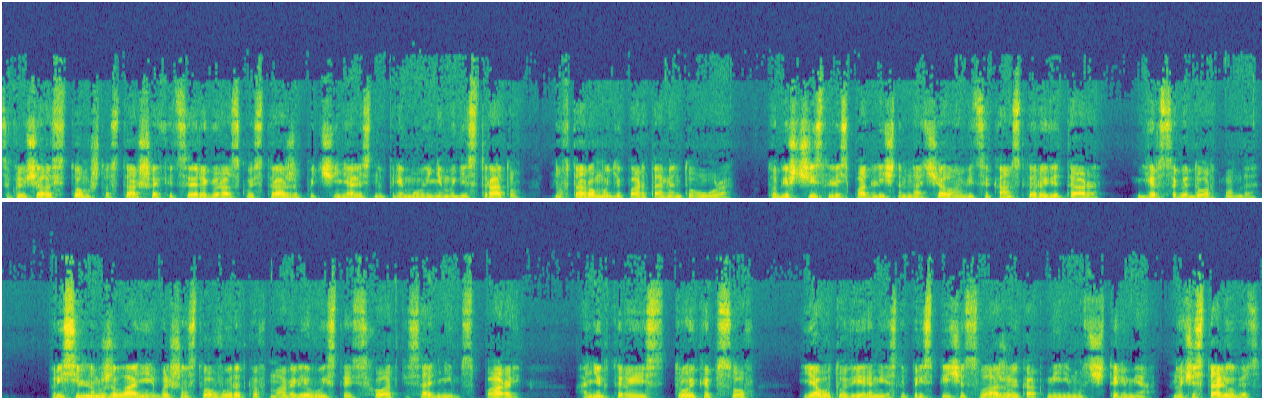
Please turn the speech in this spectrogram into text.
заключалась в том, что старшие офицеры городской стражи подчинялись напрямую не магистрату, но второму департаменту УРА, то бишь числились под личным началом вице-канцлера Витара, герцога Дортмунда. При сильном желании большинство выродков могли выстоять в схватке с одним, с парой, а некоторые и с тройкой псов. Я вот уверен, если приспичит, слажу и как минимум с четырьмя. Но честолюбец,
